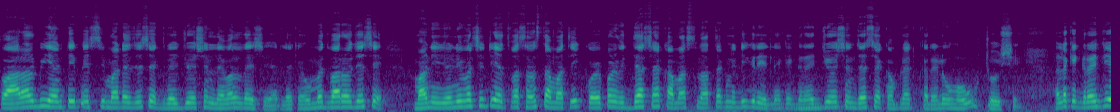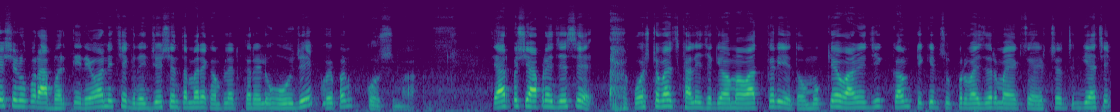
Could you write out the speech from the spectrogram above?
તો આરઆરબી એનટીપીએસસી માટે જે છે ગ્રેજ્યુએશન લેવલ રહેશે. એટલે કે ઉમેદવારો જે છે માની યુનિવર્સિટી અથવા સંસ્થામાંથી કોઈપણ વિદ્યાશાખામાં સ્નાતકની ડિગ્રી એટલે કે ગ્રેજ્યુએશન જે છે કમ્પ્લીટ કરેલું હોવું જોઈશે. એટલે કે ગ્રેજ્યુએશન ઉપર આ ભરતી રહેવાની છે. ગ્રેજ્યુએશન તમારે કમ્પ્લીટ કરેલું હોવું જોઈએ કોઈપણ કોર્સમાં. ત્યાર પછી આપણે જે છે, પોસ્ટવાઇઝ ખાલી જગ્યાઓમાં વાત કરીએ તો મુખ્ય વાણિજ્યિક કમ ટિકિટ સુપરવાઇઝરમાં એકસો એકસઠ જગ્યા છે.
